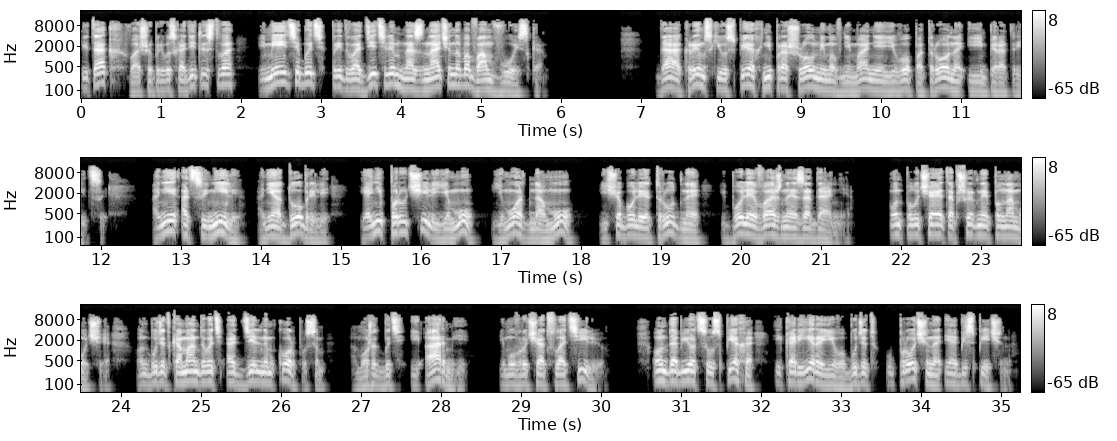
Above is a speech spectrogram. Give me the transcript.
Итак, ваше превосходительство, имеете быть предводителем назначенного вам войска. Да, крымский успех не прошел мимо внимания его патрона и императрицы. Они оценили, они одобрили, и они поручили ему, ему одному, еще более трудное и более важное задание. Он получает обширные полномочия, он будет командовать отдельным корпусом, а может быть и армией, ему вручат флотилию. Он добьется успеха, и карьера его будет упрочена и обеспечена.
